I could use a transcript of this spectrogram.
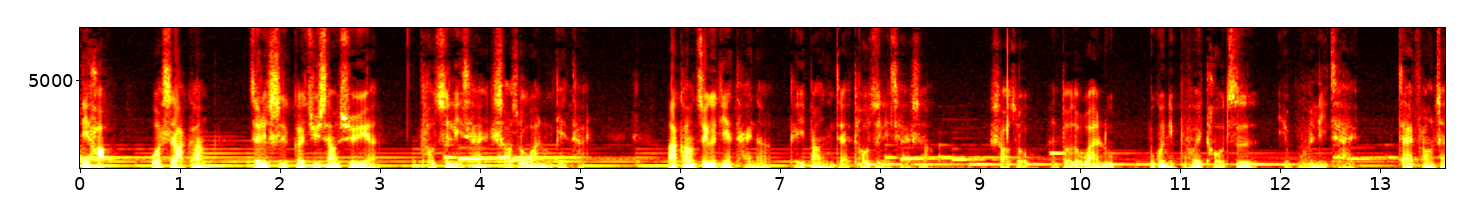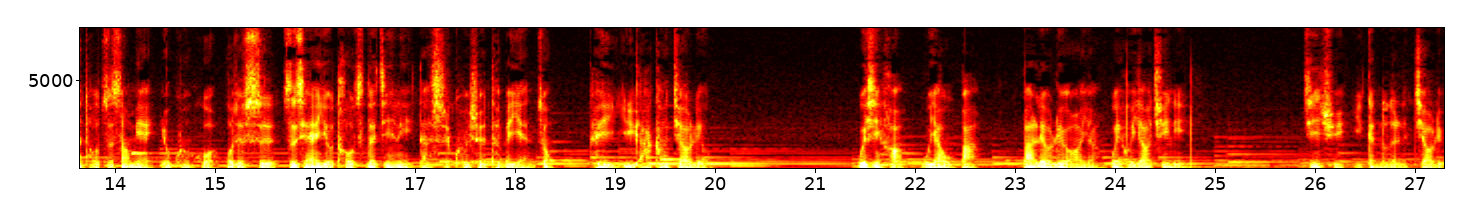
你好，我是阿康，这里是格局商学院投资理财少走弯路电台。阿康这个电台呢，可以帮你在投资理财上少走很多的弯路。如果你不会投资，也不会理财，在房产投资上面有困惑，或者是之前有投资的经历，但是亏损特别严重，可以与阿康交流。微信号五幺五八八六六二幺，我也会邀请你进群与更多的人交流。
